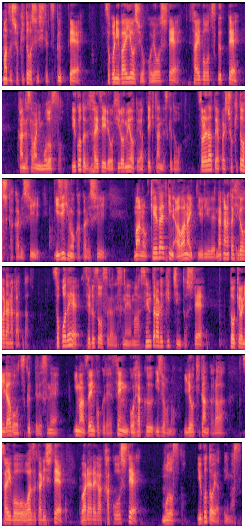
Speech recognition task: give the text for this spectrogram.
まず初期投資して作って、そこに培養士を雇用して細胞を作って患者様に戻すということで再生医療を広めようとやってきたんですけど、それだとやっぱり初期投資かかるし、維持費もかかるし、まあ、あの、経済的に合わないっていう理由でなかなか広がらなかったと。そこで、セルソースがですね、まあ、セントラルキッチンとして、東京にラボを作ってですね、今全国で1500以上の医療機関から細胞をお預かりして、我々が加工して戻すということをやっています。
